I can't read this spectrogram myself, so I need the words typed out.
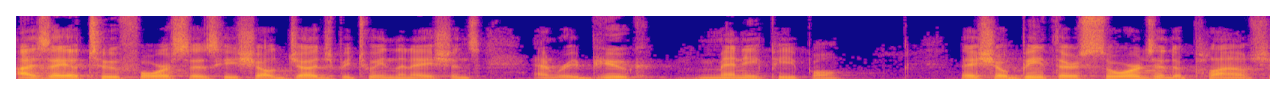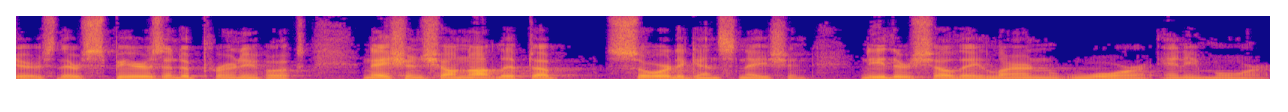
Isaiah 2 4 says, He shall judge between the nations and rebuke many people. They shall beat their swords into plowshares, their spears into pruning hooks. Nation shall not lift up sword against nation, neither shall they learn war any more.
